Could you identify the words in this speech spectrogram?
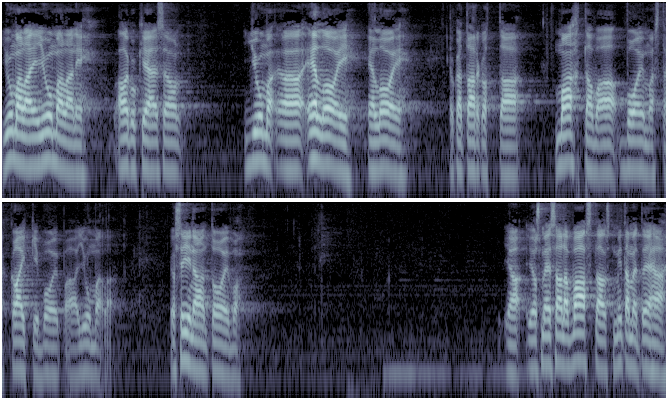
Jumalani, Jumalani, alkukielessä on Juma, äh, Eloi, Eloi, joka tarkoittaa mahtavaa voimasta kaikki voipaa Jumalaa. Jo siinä on toivo. Ja jos me ei saada vastausta, mitä me tehdään?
